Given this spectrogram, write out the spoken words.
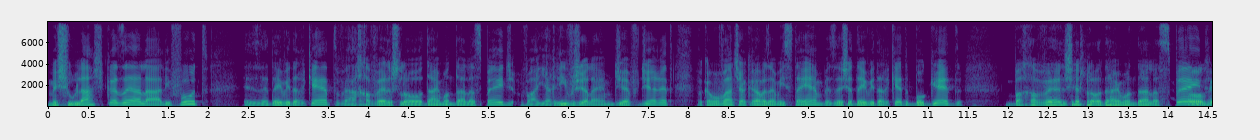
משולש כזה על האליפות. זה דיוויד ארקט והחבר שלו דיימונד דאלאס פייג' והיריב שלהם ג'ף ג'רט וכמובן שהקרב הזה מסתיים בזה שדיוויד ארקט בוגד בחבר שלו דיימונד דאלאס פייג' oh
